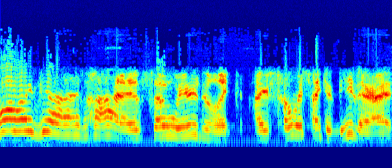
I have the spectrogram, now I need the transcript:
Oh my god. Hi. It's so weird. Like I so wish I could be there. I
